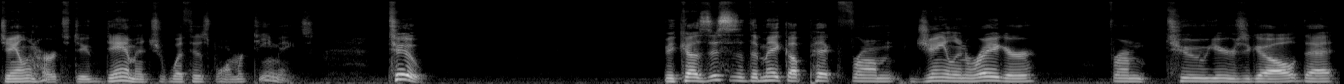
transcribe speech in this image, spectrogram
Jalen Hurts do damage with his former teammates? Two, because this is the makeup pick from Jalen Reagor from two years ago that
